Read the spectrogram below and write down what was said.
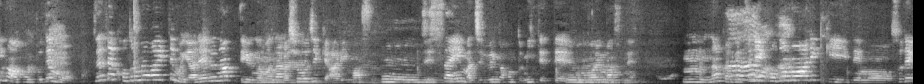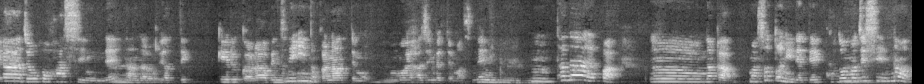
今は本当でも、全然子供がいてもやれるなっていうのはなんか正直あります。うん。実際今自分が本当見てて思いますね。うん、なんか別に子供ありきでも、それが情報発信で、うん。なんだろう、やっていけるから、別にいいのかなっても思い始めてますね。うんうんうん。うん、ただ、やっぱ、うーん、なんか、まあ、外に出て、子供自身の、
